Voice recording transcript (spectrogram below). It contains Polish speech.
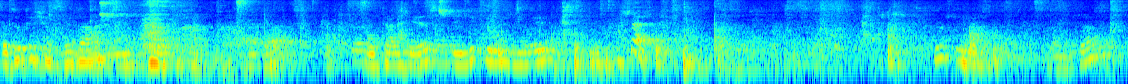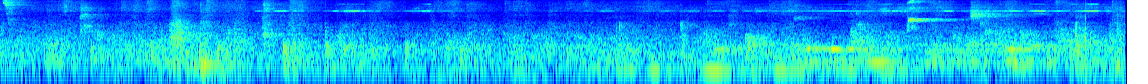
To co ty się odbywa? Ołtarz jest, widzicie, już były. Już jest.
